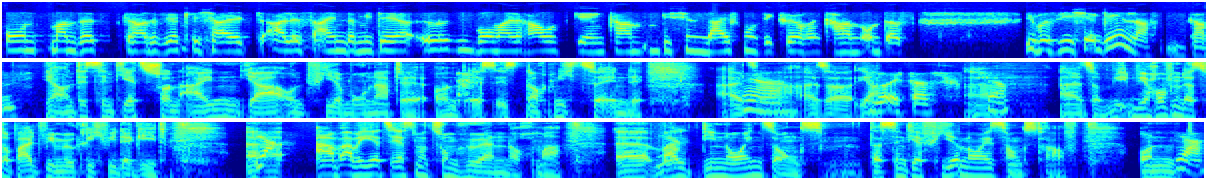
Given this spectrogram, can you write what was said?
Und man setzt gerade wirklich halt alles ein, damit er irgendwo mal rausgehen kann, ein bisschen Live-Musik hören kann und das über sich ergehen lassen kann. Ja, und es sind jetzt schon ein Jahr und vier Monate und es ist noch nicht zu Ende. Also, ja, also ja. So ist das. Äh, ja. Also wir, wir, hoffen, dass so bald wie möglich wieder geht. Äh, ja. Aber, aber jetzt erstmal zum Hören nochmal. Äh, weil die neuen Songs, das sind ja vier neue Songs drauf. Und, ja.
